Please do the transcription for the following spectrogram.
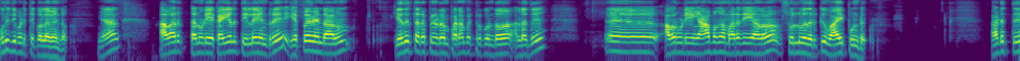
உறுதிப்படுத்திக் கொள்ள வேண்டும். ஏனால் அவர் தன்னுடைய கையெழுத்து இல்லை என்று எப்போ வேண்டாலும் எதிர்த்தரப்பினரிடம் பணம் பெற்றுக்கொண்டோ அல்லது அவருடைய ஞாபக மறதியாலோ சொல்வதற்கு வாய்ப்புண்டு. அடுத்து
